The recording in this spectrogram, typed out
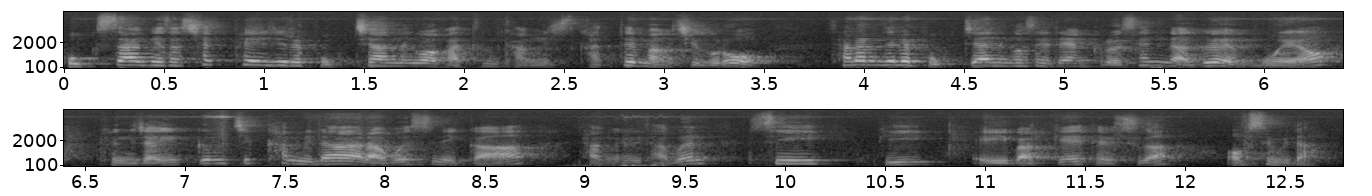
복사기에서 책 페이지를 복제하는 것과 같은, 같은 방식으로 사람들을 복제하는 것에 대한 그런 생각은 뭐예요? 굉장히 끔찍합니다. 라고 했으니까 당연히 답은 C, B, A밖에 될 수가 없습니다.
